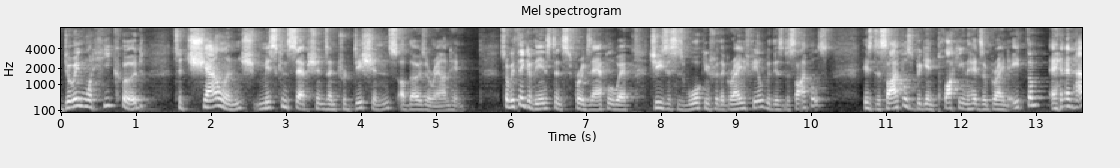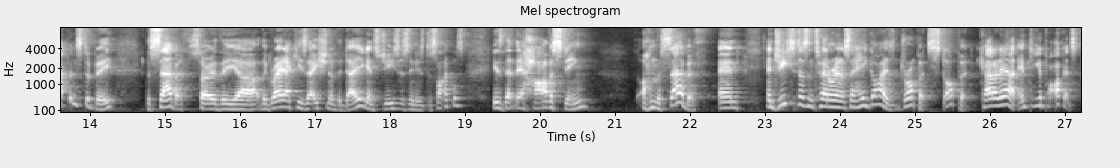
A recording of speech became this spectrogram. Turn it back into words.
doing what he could to challenge misconceptions and traditions of those around him. So we think of the instance, for example, where Jesus is walking through the grain field with his disciples. His disciples begin plucking the heads of grain to eat them, and it happens to be the Sabbath. So the uh, the great accusation of the day against Jesus and his disciples is that they're harvesting on the Sabbath. And and Jesus doesn't turn around and say, "Hey guys, drop it, stop it, cut it out, empty your pockets,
